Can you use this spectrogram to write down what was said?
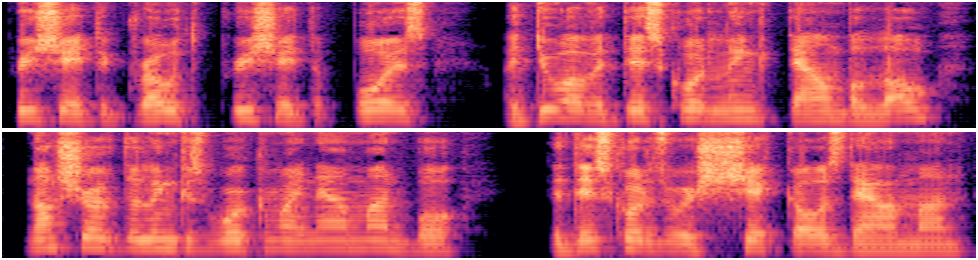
Appreciate the growth. Appreciate the boys. I do have a Discord link down below. Not sure if the link is working right now, man, but the Discord is where shit goes down, man.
